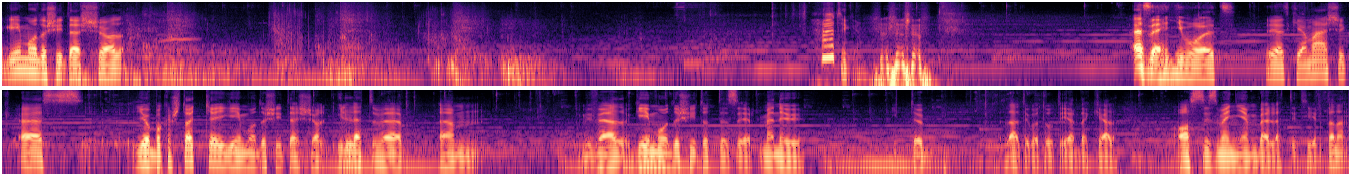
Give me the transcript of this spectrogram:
game módosítással Hát igen. Ez ennyi volt. Jöhet ki a másik. Ez jobbak a statjai game módosítással, illetve um, mivel game módosított, ezért menő itt több látogatót érdekel. Azt hisz mennyi ember lett itt hirtelen?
